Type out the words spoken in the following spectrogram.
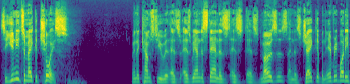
So you need to make a choice when it comes to you, as, as we understand, as, as, as Moses and as Jacob and everybody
